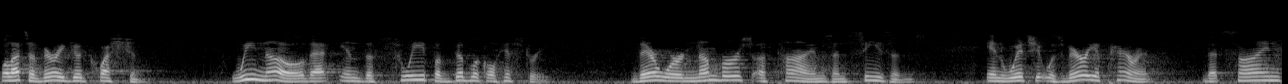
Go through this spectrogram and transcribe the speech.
Well, that's a very good question. We know that in the sweep of biblical history, there were numbers of times and seasons in which it was very apparent that signs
